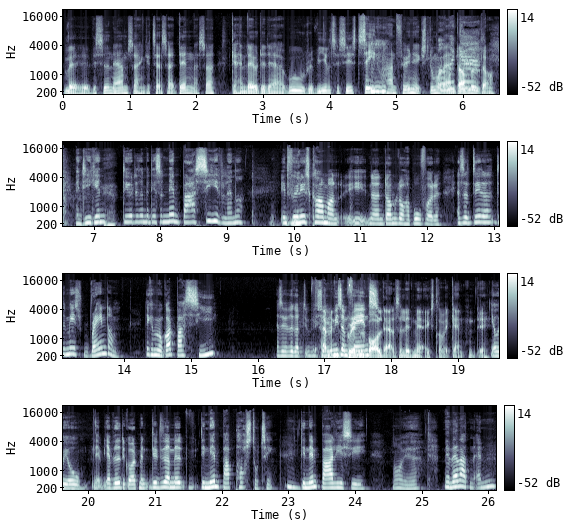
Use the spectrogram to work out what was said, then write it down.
ved, ved siden af ham, så han kan tage sig af den, og så kan han lave det der uh, reveal til sidst. Se, du Mhm. har en Phoenix, du må Oh være en God. Dumbledore. Men det er igen, Ja. ja. det er jo det der med, det er så nemt bare at sige et eller andet. En Phoenix kommer, i- når en Dumbledore har brug for det. Altså, det er det mest random. Det kan man jo godt bare sige. Altså, jeg ved godt, det- Ja, som, men vi som fans... Er altså lidt mere ekstravagant end det. Jo, jo, jeg ved det godt, men det er det der med, det er nemt bare at påstå ting. Mm. Det er nemt bare lige at sige, nå ja, Men hvad var den anden?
